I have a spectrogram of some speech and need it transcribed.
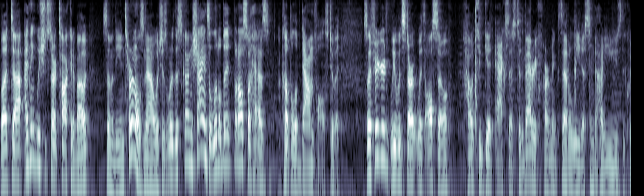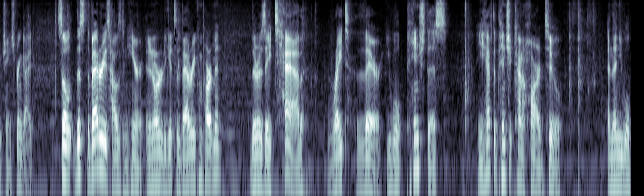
But uh, I think we should start talking about some of the internals now, which is where this gun shines a little bit, but also has a couple of downfalls to it. So I figured we would start with also how to get access to the battery compartment, because that'll lead us into how you use the quick change spring guide. So this the battery is housed in here, and in order to get to the battery compartment, there is a tab right there. You will pinch this, you have to pinch it kind of hard too, and then you will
